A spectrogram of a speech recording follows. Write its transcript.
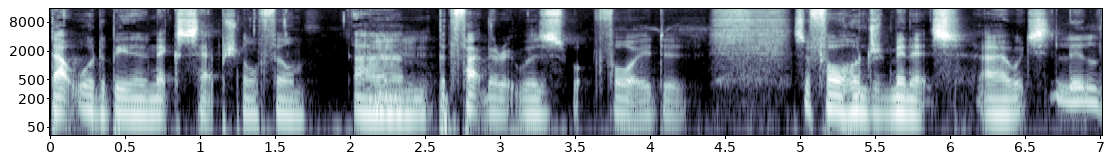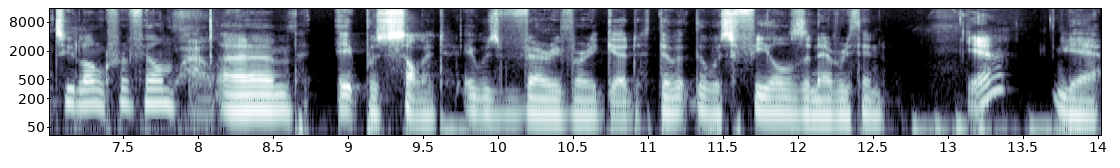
that would have been an exceptional film. Um, Mm. But the fact that it was what, forty to so four hundred minutes, uh, which is a little too long for a film. Wow. Um, it was solid. It was very very good. There there was feels and everything. Yeah. Yeah,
